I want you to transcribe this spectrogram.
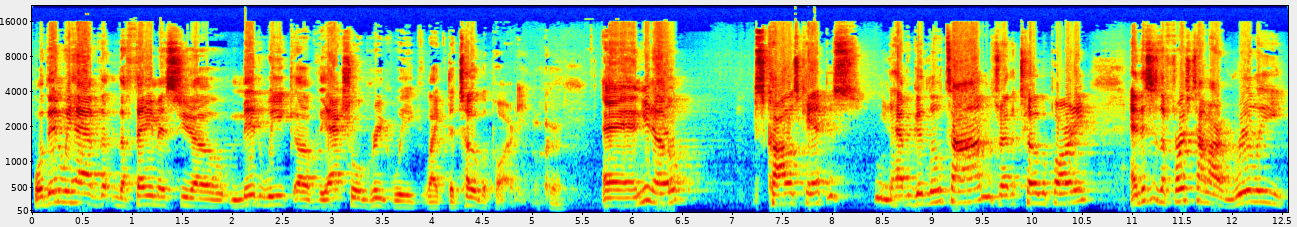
Well, then we have the, the famous, you know, midweek of the actual Greek week, like the toga party, Okay. and you know, it's college campus. You have a good little time. It's at the toga party, and this is the first time I really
